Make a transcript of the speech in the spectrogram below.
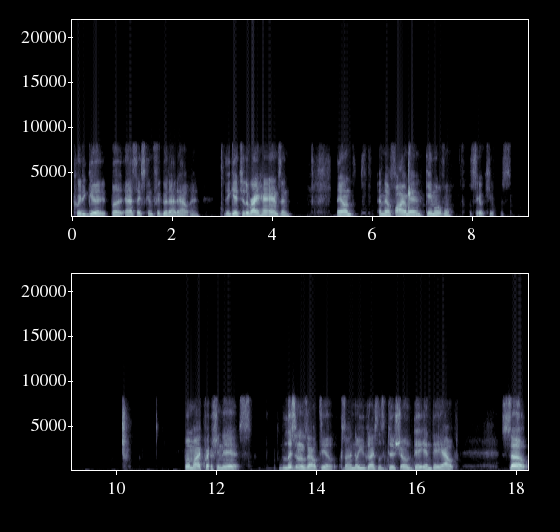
pretty good, but Aztecs can figure that out and they get to the right hands and they on and they'll fire, man. Game over for Syracuse. But my question is, listeners out there, because I know you guys listen to the show day in, day out. So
